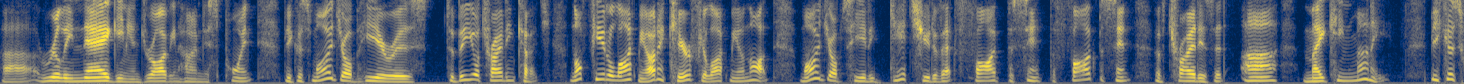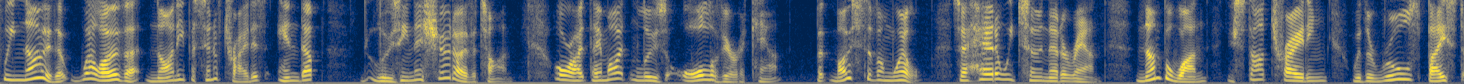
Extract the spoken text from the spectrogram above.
uh, really nagging and driving home this point because my job here is to be your trading coach not for you to like me. I don't care if you like me or not. My job's here to get you to that 5% the 5% of traders that are making money because we know that well over 90% of traders end up losing their shirt over time. All right they mightn't lose all of their account but most of them will. So how do we turn that around? Number one you start trading with a rules-based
